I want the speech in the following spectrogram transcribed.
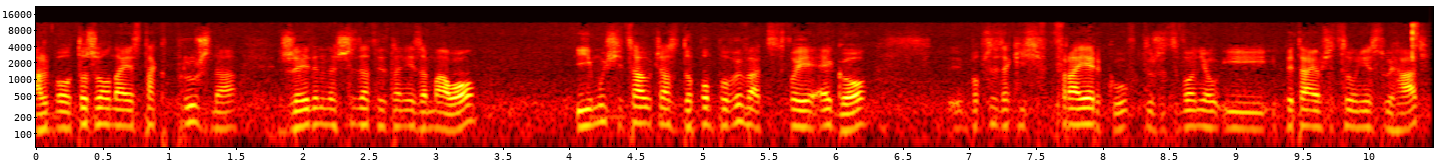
albo to, że ona jest tak próżna, że jeden mężczyzna to jest dla niej za mało i musi cały czas dopompowywać swoje ego y, poprzez jakichś frajerków, którzy dzwonią i, i pytają się, co u nie słychać,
